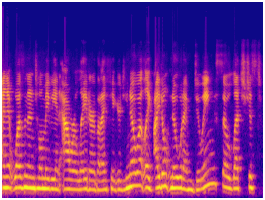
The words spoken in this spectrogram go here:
And it wasn't until maybe an hour later that I figured, you know what? Like, I don't know what I'm doing. So let's just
